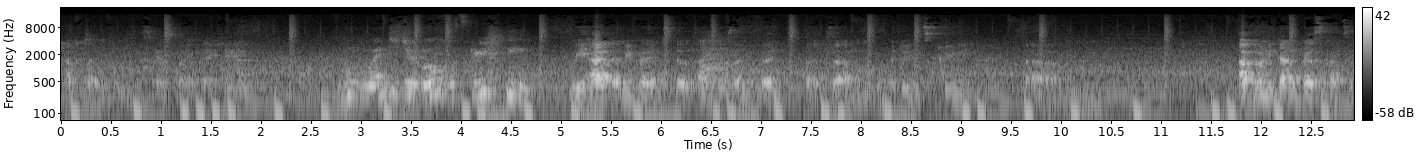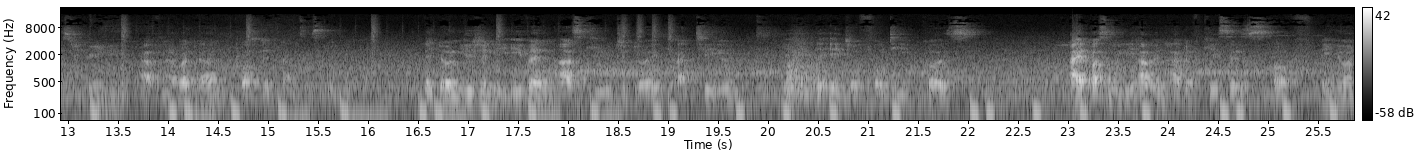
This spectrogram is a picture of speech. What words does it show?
have time for me. So it's like, okay. When did you go for screening? We had an event. There was, there was an event that um, we were doing screening. Um, I've only done breast cancer screening. I've never done prostate cancer screening. They don't usually even ask you to do it until you hit the age of 40 because I personally haven't heard of cases of anyone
